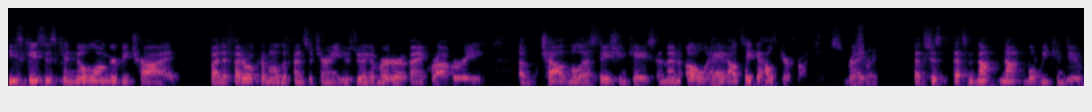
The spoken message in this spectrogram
These cases can no longer be tried by the federal criminal defense attorney who's doing a murder, a bank robbery, a child molestation case, and then, oh, hey, I'll take a healthcare fraud case, right? That's right. That's just that's not not what we can do.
